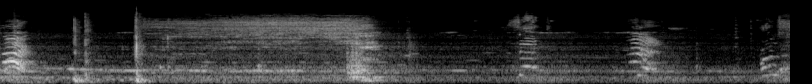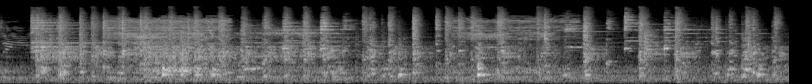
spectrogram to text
Mark! Set! Set! Proceed! Thank you.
